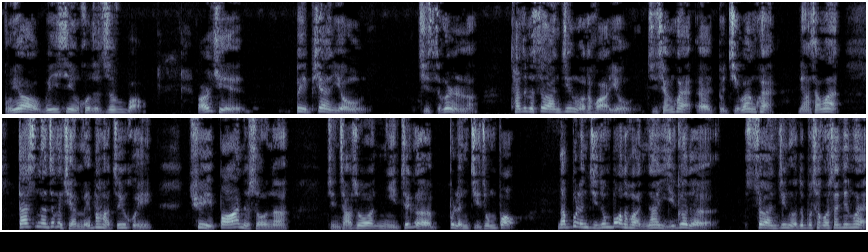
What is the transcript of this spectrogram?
不要微信或者支付宝。而且被骗有几十个人了，他这个涉案金额的话有几千块，呃，不几万块，两三万。但是呢，这个钱没办法追回。去报案的时候呢，警察说你这个不能集中报，那不能集中报的话，那一个的涉案金额都不超过三千块。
